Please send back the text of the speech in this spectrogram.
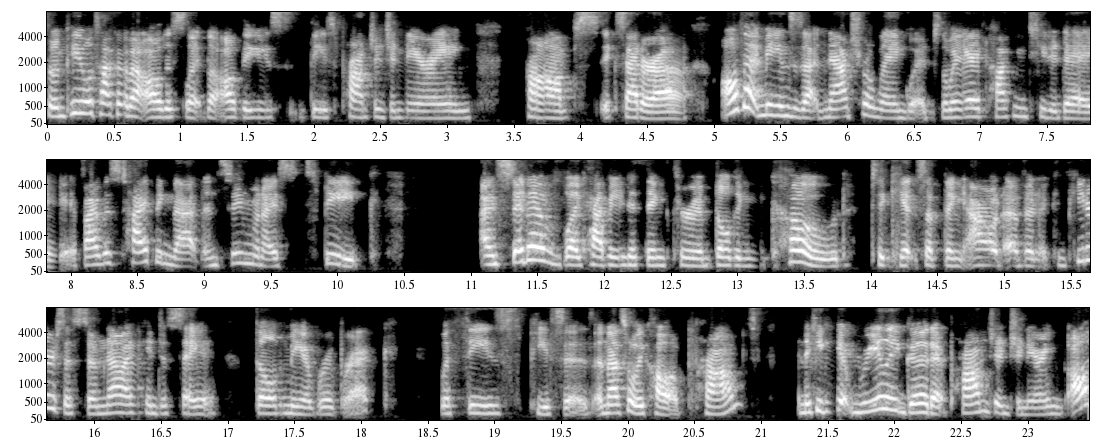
So when people talk about all this, like all these these prompt engineering prompts, etc., all that means is that natural language, the way I'm talking to you today, if I was typing that and soon when I speak, instead of like having to think through and building code to get something out of a computer system, now I can just say, build me a rubric with these pieces. And that's what we call a prompt. And if you get really good at prompt engineering, all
